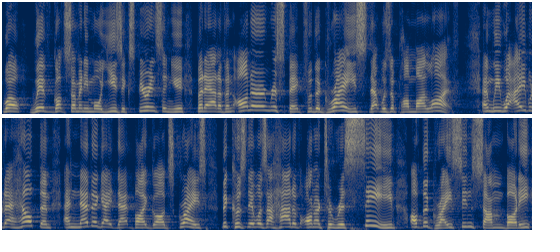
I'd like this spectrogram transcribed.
well, we've got so many more years experience than you, but out of an honor and respect for the grace that was upon my life. And we were able to help them and navigate that by God's grace because there was a heart of honor to receive of the grace in somebody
